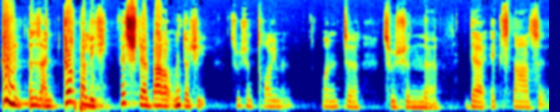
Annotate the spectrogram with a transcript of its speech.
das ist ein körperlich feststellbarer Unterschied zwischen Träumen und äh, zwischen äh, der Ekstase.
